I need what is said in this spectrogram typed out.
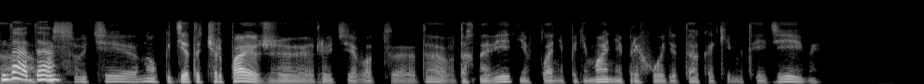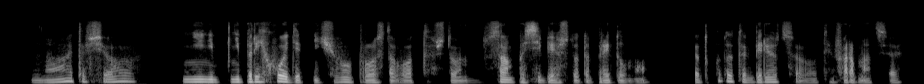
Да, а, да. По сути, ну, где-то черпают же люди вот, э, да, вдохновение в плане понимания приходят, да, какими-то идеями. Но это все не, не, не приходит ничего просто вот, что он сам по себе что-то придумал. Откуда-то берется вот информация.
